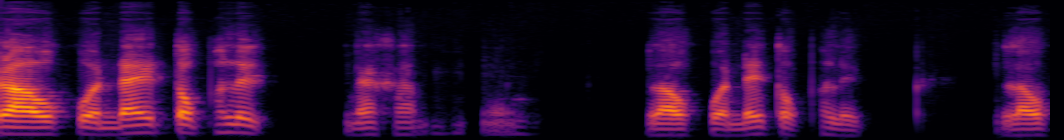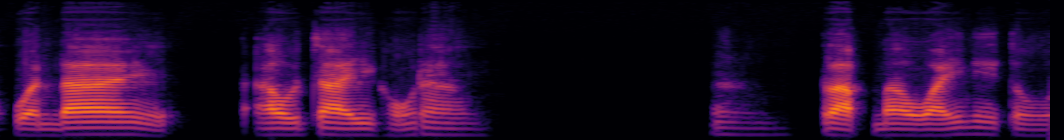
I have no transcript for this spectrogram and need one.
เราควรได้ตกผลึก นะครับ เราควรได้ตกผลึก เราควรได้เอาใจของเรากลับมาไว้ในตัว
